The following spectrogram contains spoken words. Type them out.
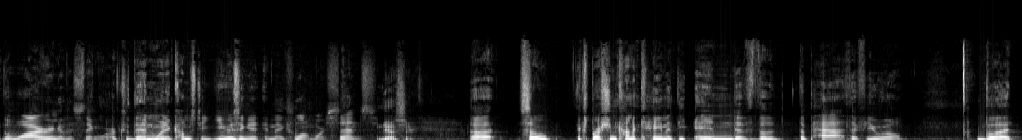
the wiring of this thing works, then when it comes to using it, it makes a lot more sense. Yes, sir. Uh, so expression kind of came at the end of the, the path, if you will. But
